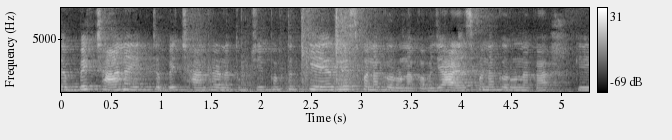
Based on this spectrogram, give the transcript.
तब्येत छान आहे तब्येत छान राहणार तुमची फक्त केअरलेसपणा करू नका. म्हणजे आळसपणा करू नका की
